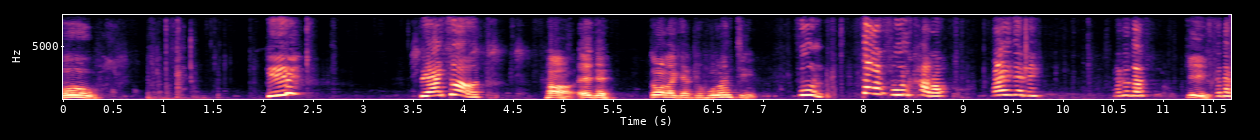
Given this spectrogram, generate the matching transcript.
বউ। কি? তুই আইছত হ্যাঁ এই যে তোমার লাগে একটা ফুল আনছি। ফুল? তোর ফুল খারো এই যে নে। এটা দেখ। কি? এটা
